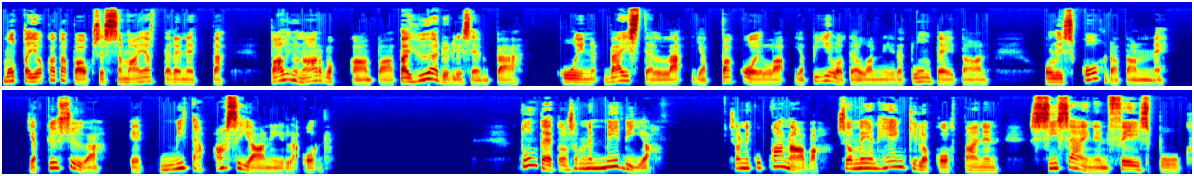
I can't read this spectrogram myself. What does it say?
Mutta joka tapauksessa mä ajattelen, että paljon arvokkaampaa tai hyödyllisempää kuin väistellä ja pakoilla ja piilotella niitä tunteitaan olisi kohdata ne ja kysyä, että mitä asiaa niillä on. Tunteet on semmoinen media, se on niin kuin kanava. Se on meidän henkilökohtainen sisäinen Facebook,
